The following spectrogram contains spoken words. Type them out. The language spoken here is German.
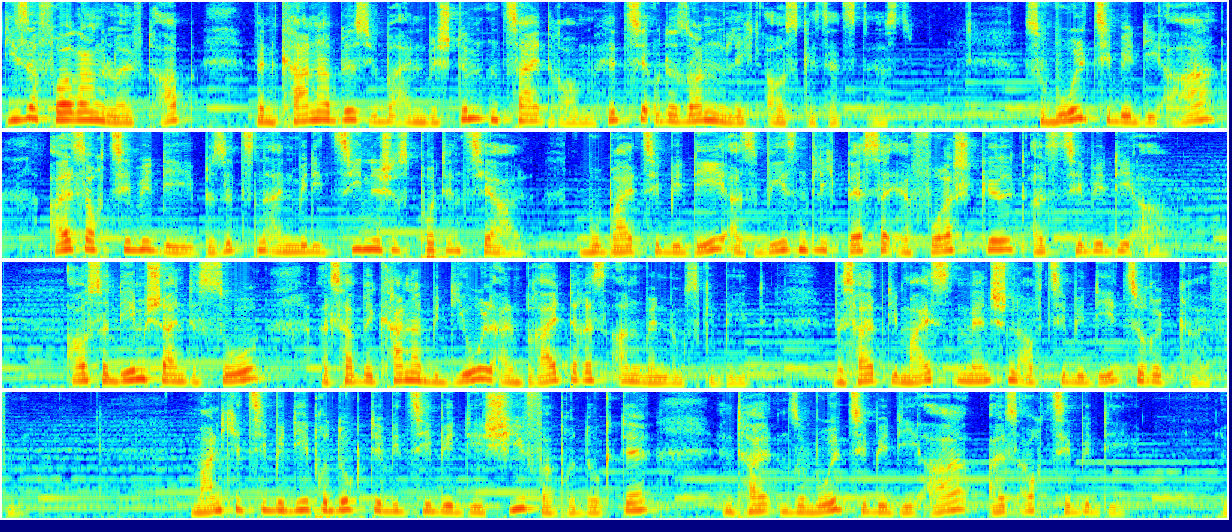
Dieser Vorgang läuft ab, wenn Cannabis über einen bestimmten Zeitraum Hitze oder Sonnenlicht ausgesetzt ist. Sowohl CBDA als auch CBD besitzen ein medizinisches Potenzial, wobei CBD als wesentlich besser erforscht gilt als CBDA. Außerdem scheint es so, als habe Cannabidiol ein breiteres Anwendungsgebiet, weshalb die meisten Menschen auf CBD zurückgreifen. Manche CBD-Produkte wie CBD-Schieferprodukte enthalten sowohl CBDA als auch CBD.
